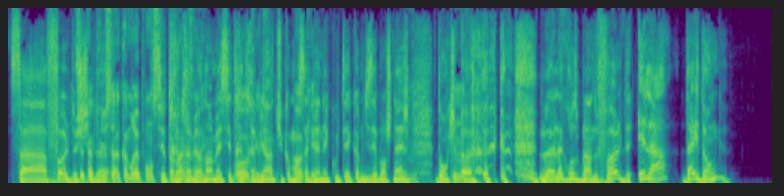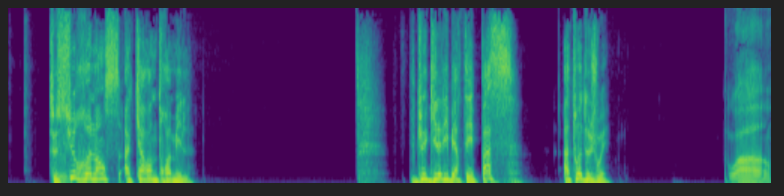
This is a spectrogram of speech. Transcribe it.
ça fold chez le- plu ça comme réponse C'est très mal, très bien. Non, mais c'est très Oh, très bien. Tu commences à bien écouter, comme disait Blanche Neige. Mm. Donc, Mm. euh, la, grosse blinde fold et là, Daidong te surrelance à 43 000. Guy Guy la Liberté passe. À toi de jouer. Waouh.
